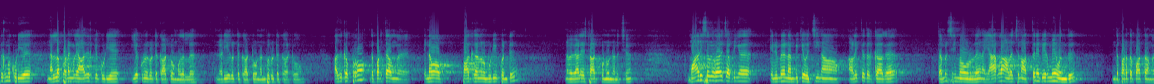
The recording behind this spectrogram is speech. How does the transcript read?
விரும்பக்கூடிய நல்ல படங்களை ஆதரிக்கக்கூடிய இயக்குநர்கள்ட்ட காட்டுவோம் முதல்ல நடிகர்கள்ட்ட காட்டுவோம் நண்பர்கள்ட்ட காட்டுவோம். அதுக்கப்புறம் இந்த படத்தை அவங்க என்னவா பார்க்குறாங்கன்னு முடிவு பண்ணிட்டு நம்ம வேலையை ஸ்டார்ட் பண்ணணும்னு நினச்சேன். மாரி செல்வராஜ் அப்படிங்கிற இனிமேல் நம்பிக்கை வச்சு நான் அழைத்ததற்காக தமிழ் சினிமாவில் நான் யாரெல்லாம் அழைச்சனோ அத்தனை பேருமே வந்து இந்த படத்தை பார்த்தாங்க.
